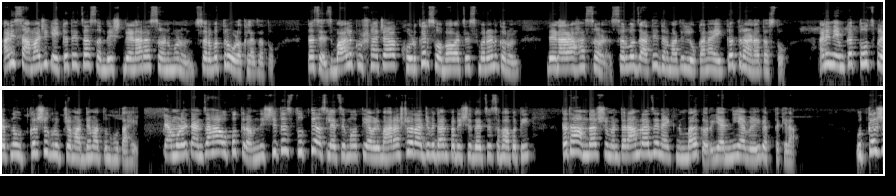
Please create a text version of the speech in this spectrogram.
आणि सामाजिक एकतेचा संदेश देणारा सण म्हणून सर्वत्र ओळखला जातो. तसेच बालकृष्णाच्या खोडकर स्वभावाचे स्मरण करून देणारा हा सण सर्व जाती धर्मातील लोकांना एकत्र आणत असतो आणि नेमका तोच प्रयत्न उत्कर्ष ग्रुपच्या माध्यमातून होत आहे. त्यामुळे त्यांचा हा उपक्रम निश्चितच स्तुत्य असल्याचे मत यावेळी महाराष्ट्र राज्य विधान परिषदेचे सभापती तथा आमदार श्रीमंत रामराजे नाईक निंबाळकर यांनी यावेळी व्यक्त केला. उत्कर्ष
